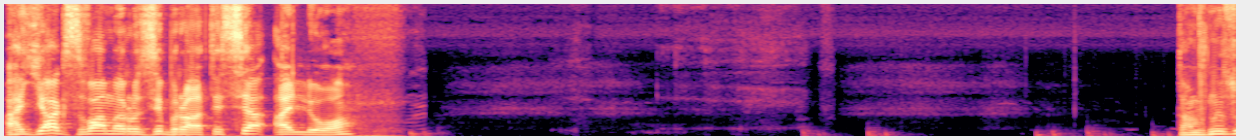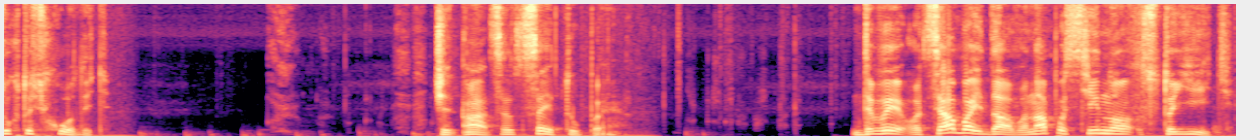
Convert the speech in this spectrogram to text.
А як з вами розібратися? Альо? Там внизу хтось ходить. Чи... А, це цей тупе. Диви, оця байда, вона постійно стоїть.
